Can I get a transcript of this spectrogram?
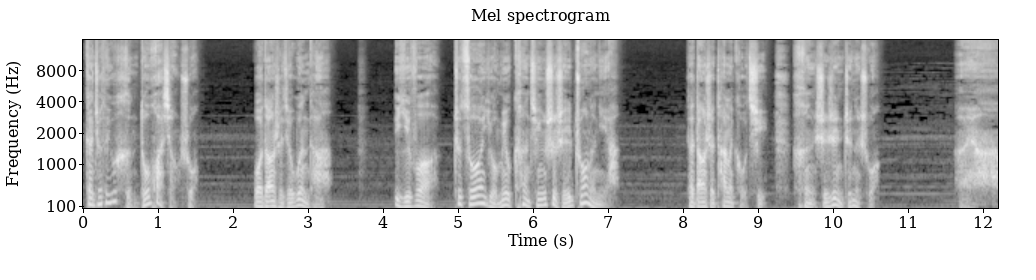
感觉他有很多话想说。我当时就问他：“姨父，这昨晚有没有看清是谁撞了你啊？”他当时叹了口气，很是认真的说：“哎呀，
